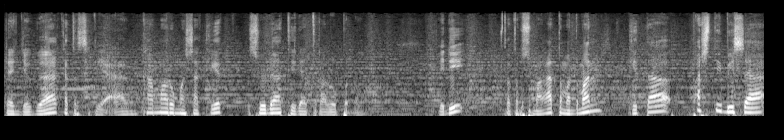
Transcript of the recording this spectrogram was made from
dan juga ketersediaan kamar rumah sakit sudah tidak terlalu penuh. Jadi tetap semangat teman-teman, kita pasti bisa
